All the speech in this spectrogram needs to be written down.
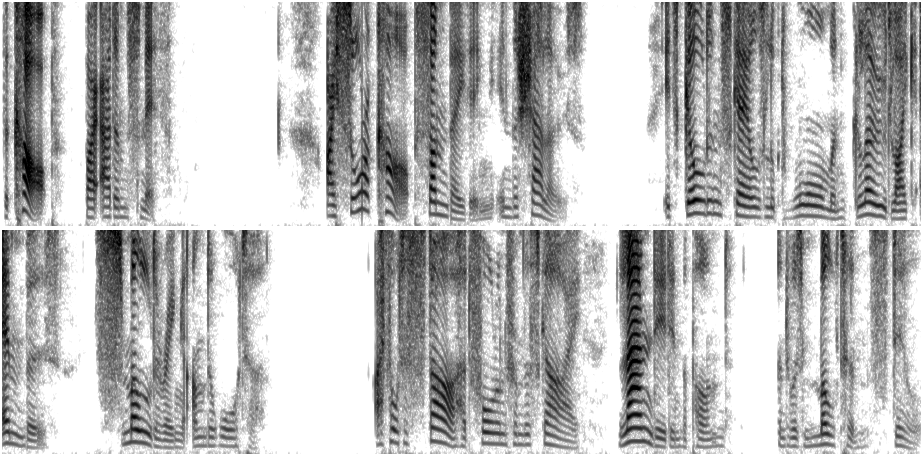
THE CARP by Adam Smith I saw a carp sunbathing in the shallows. Its golden scales looked warm and glowed like embers smouldering under water. I thought a star had fallen from the sky, landed in the pond, and was molten still.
